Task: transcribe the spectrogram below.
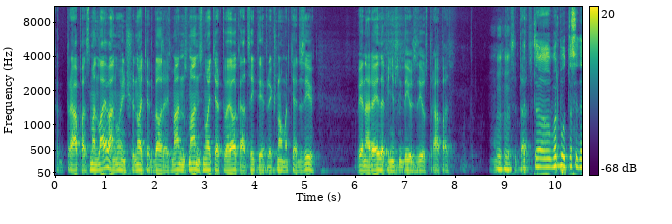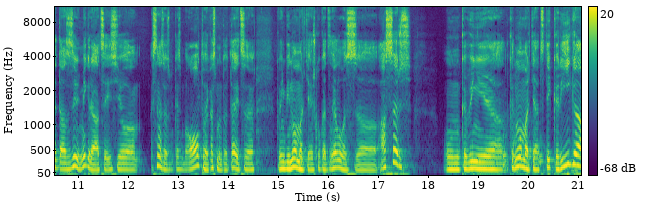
Kad trāpās man laivā, nu viņš noķer vēlreiz manis, manis noķert vai vēl kādu citu iepriekš nomarķētu zivi. Vienā reizē pieņemsim divas zivs trāpās. Un Mhm. Tas ir tāds. Bet, uh, varbūt tas ir tās zivju migrācijas, jo es nezinu, kas bija Olto vai kas man to teica, ka viņi bija nomarķējuši kaut kādus lielos uh, asarus, un ka viņi, uh, ka nomarķēts tika Rīgā,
